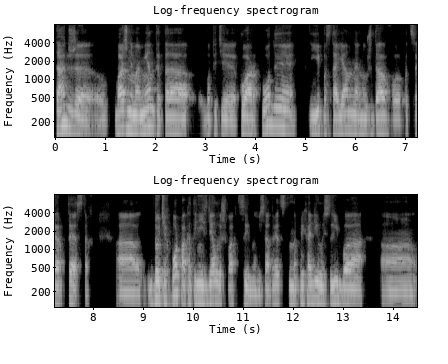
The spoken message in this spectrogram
Также э, важный момент – это вот эти QR-коды и постоянная нужда в ПЦР-тестах а, до тех пор, пока ты не сделаешь вакцину. И, соответственно, приходилось либо а,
